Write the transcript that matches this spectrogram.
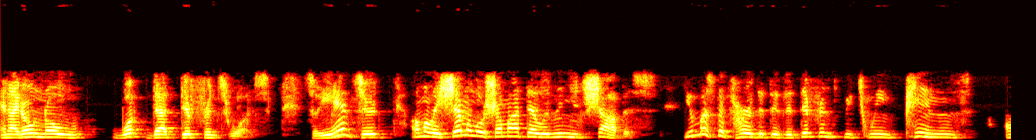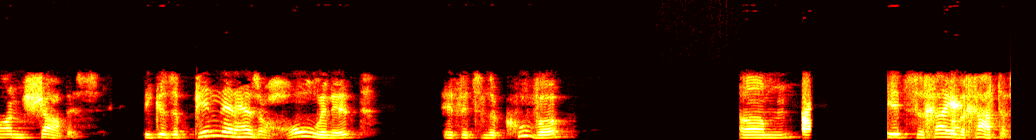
and I don't know what that difference was. So he answered, You must have heard that there's a difference between pins on Shabbos. Because a pin that has a hole in it, if it's Nakuva, um, it's a chayav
